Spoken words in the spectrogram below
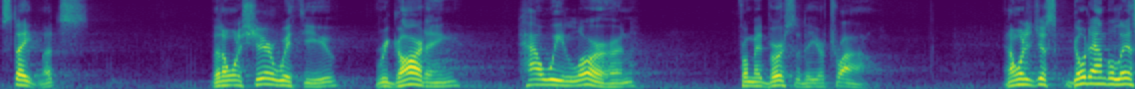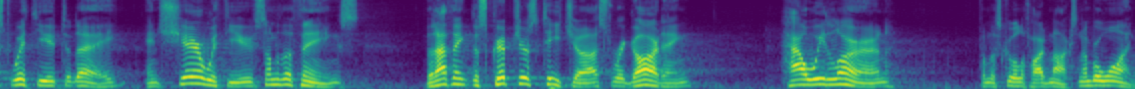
statements that I want to share with you regarding how we learn from adversity or trial. And I want to just go down the list with you today and share with you some of the things that I think the scriptures teach us regarding how we learn from the school of hard knocks. Number one,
